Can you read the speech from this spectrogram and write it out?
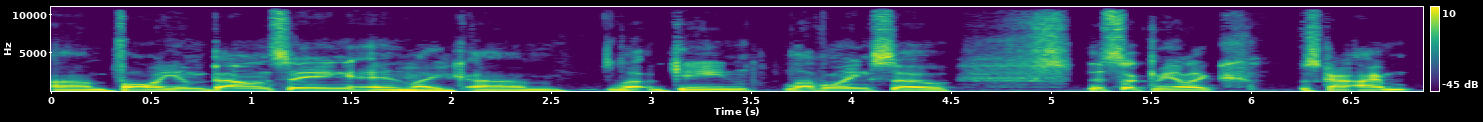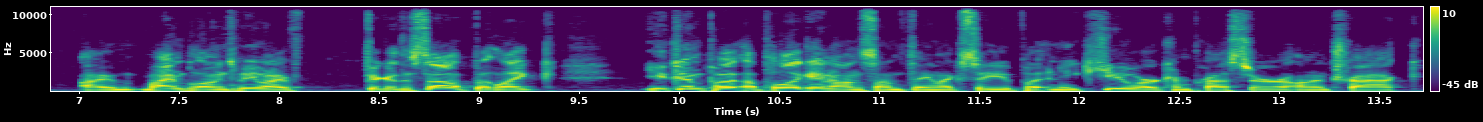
um, volume balancing and mm like um, le- gain leveling. So this took me like this kind of I'm I'm mind blowing to me when I figured this out. But like you can put a plugin on something like say you put an EQ or a compressor on a track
